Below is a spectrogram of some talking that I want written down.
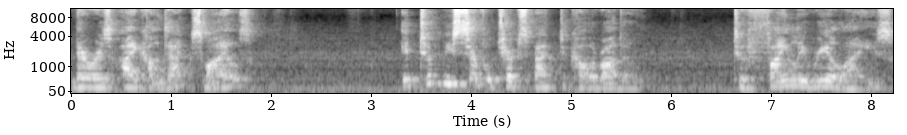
There was eye contact, smiles. It took me several trips back to Colorado to finally realize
